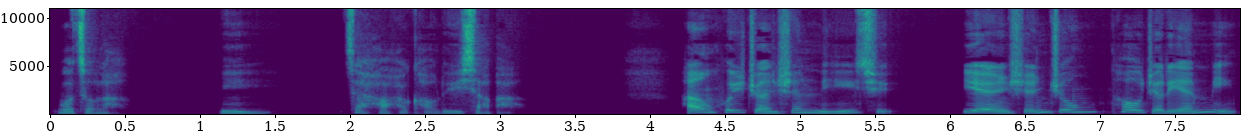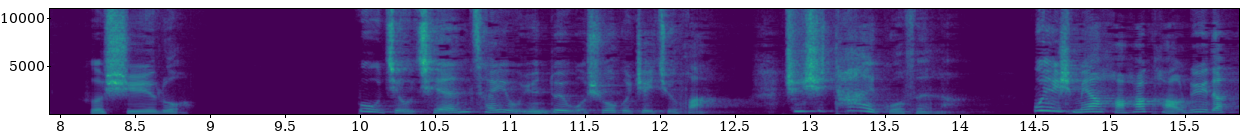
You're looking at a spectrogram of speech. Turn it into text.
我走了，你再好好考虑一下吧。韩辉转身离去，眼神中透着怜悯和失落。不久前才有人对我说过这句话，真是太过分了。为什么要好好考虑的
